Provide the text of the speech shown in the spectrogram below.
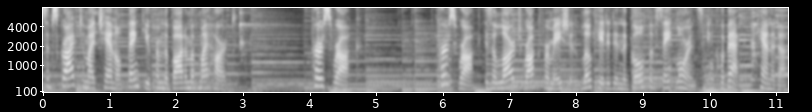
Subscribe to my channel thank you from the bottom of my heart. Percé Rock Percé Rock is a large rock formation located in the Gulf of St. Lawrence in Quebec, Canada.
